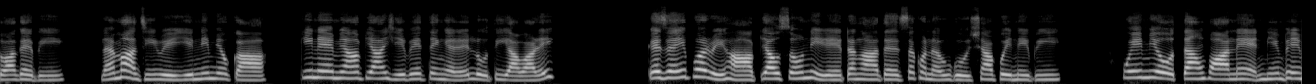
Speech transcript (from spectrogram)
သွားခဲ့ပြီးလမ်းမကြီးတွေရေနစ်မြုပ်ကပြည်내များပြားရေဘေးသင့်ခဲ့တယ်လို့သိရပါတယ်။ကယ်ဆယ်ရေးဖွဲ့တွေဟာပျောက်ဆုံးနေတဲ့တန်ငါတဲ့18ဦးကိုရှာဖွေနေပြီး ဝေးမြို့တန်ဟွာနဲ့နင်းပင်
